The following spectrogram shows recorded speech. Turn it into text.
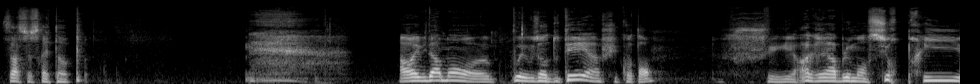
Ça, ce serait top. Alors évidemment, euh, vous pouvez vous en douter, hein, je suis content je suis agréablement surpris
